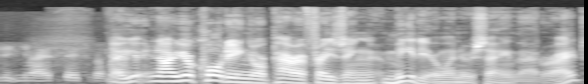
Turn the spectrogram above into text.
the United States of Now, America. you, now you're quoting or paraphrasing media when you're saying that, right?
